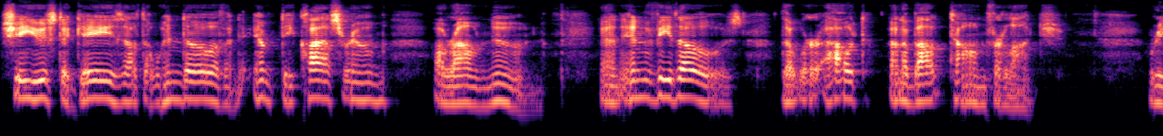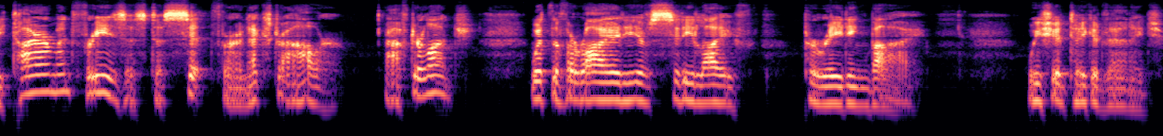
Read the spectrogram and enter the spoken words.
she used to gaze out the window of an empty classroom around noon and envy those that were out and about town for lunch. Retirement frees us to sit for an extra hour after lunch with the variety of city life parading by. We should take advantage.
